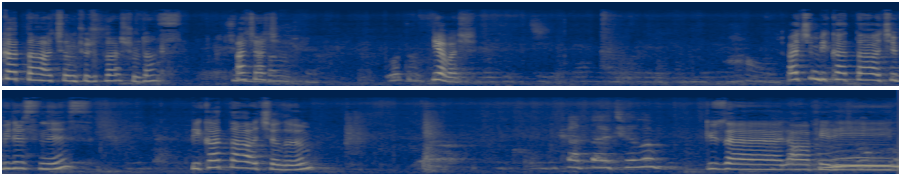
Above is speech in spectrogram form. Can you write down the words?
kat daha açalım çocuklar şuradan. Aç aç. Yavaş. Açın bir kat daha açabilirsiniz. Bir kat daha açalım. Hatta açalım. Güzel. Aferin.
